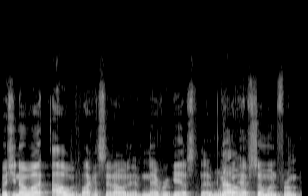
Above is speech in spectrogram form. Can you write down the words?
But you know what? I like I said, I would have never guessed that we No. would have someone from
